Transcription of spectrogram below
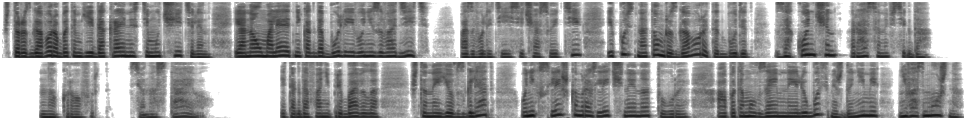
что разговор об этом ей до крайности мучителен, и она умоляет никогда более его не заводить, позволить ей сейчас уйти, и пусть на том разговор этот будет закончен раз и навсегда. Но Крофорд все настаивал. И тогда Фанни прибавила, что на ее взгляд у них слишком различные натуры, а потому взаимная любовь между ними невозможна.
